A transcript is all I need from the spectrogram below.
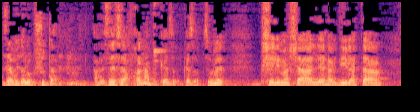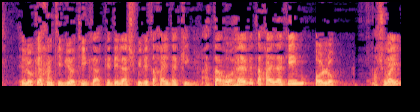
זו עבודה לא פשוטה, אבל זה הבחנה כזאת. זאת אומרת, כשלמשל, להבדיל, אתה לוקח אנטיביוטיקה כדי להשמיד את החיידקים, אתה אוהב את החיידקים או לא? התשובה היא,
